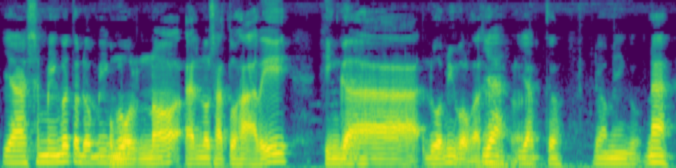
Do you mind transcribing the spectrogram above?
ya seminggu atau dua minggu. Umur 0, eh, 01 hari hingga dua minggu kalau nggak Ya, salah. ya betul, dua minggu. Nah,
